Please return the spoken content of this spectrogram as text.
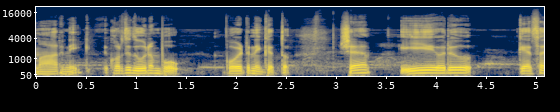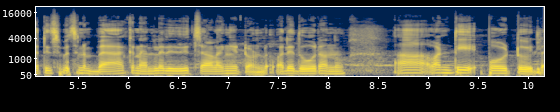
മാറി നിൽക്കും കുറച്ച് ദൂരം പോവും പോയിട്ട് നിൽക്കത്തും പക്ഷേ ഈ ഒരു K S R T C ബസ്സിന്റെ ബാക്ക് നല്ല രീതിയിൽ ചളങ്ങിയിട്ടുണ്ട്. വലിയ ദൂരമൊന്നും ആ വണ്ടി പോയിട്ടുമില്ല.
